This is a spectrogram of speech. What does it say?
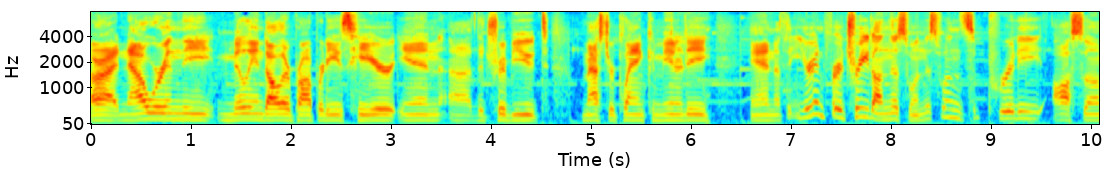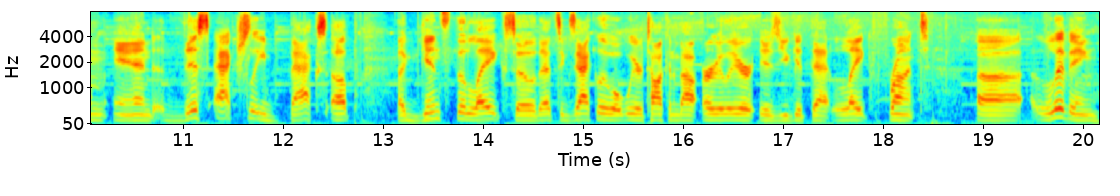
All right, now we're in the million dollar properties here in uh, the Tribute Master Plan community. And I think you're in for a treat on this one. This one's pretty awesome. And this actually backs up against the lake. So that's exactly what we were talking about earlier is you get that lakefront uh, living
